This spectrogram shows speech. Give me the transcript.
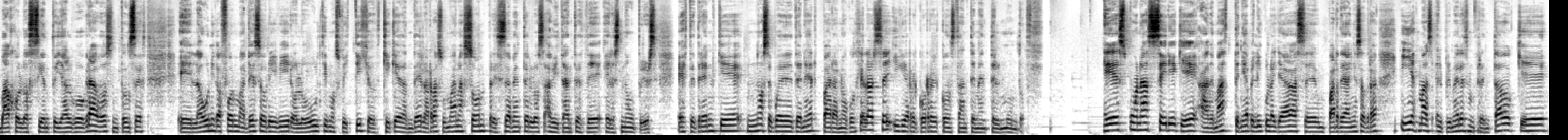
bajo los ciento y algo grados. Entonces, eh, la única forma de sobrevivir o los últimos vestigios que quedan de la raza humana son precisamente los habitantes de el Snowpiercer, este tren que no se puede detener para no congelarse y que recorre constantemente el mundo. Es una serie que además tenía película ya hace un par de años atrás. Y es más, el primer enfrentado que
